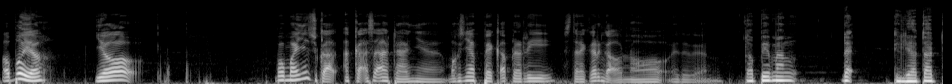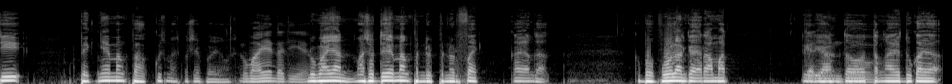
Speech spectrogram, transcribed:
apa ya ya pemainnya juga agak seadanya maksudnya backup dari striker nggak ono itu kan Tapi emang Dek, dilihat tadi backnya emang bagus Mas Persebaya. Lumayan tadi ya Lumayan, maksudnya emang bener-bener fake kayak enggak kebobolan kayak Ramat Irianto, tengah itu kayak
